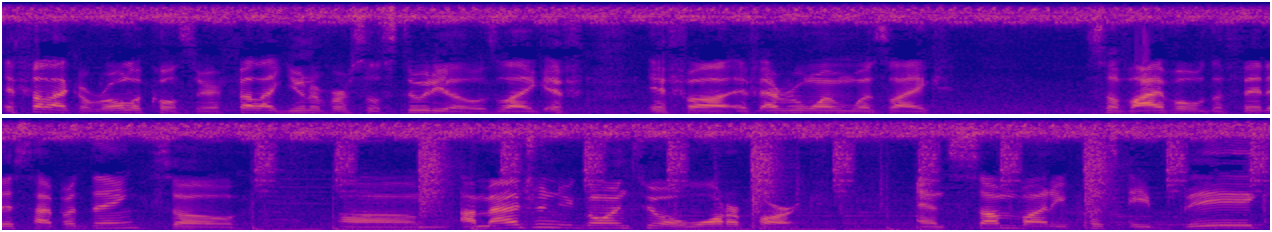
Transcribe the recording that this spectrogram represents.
it felt like a roller coaster. It felt like Universal Studios. Like if if uh, if everyone was like survival of the fittest type of thing. So um, imagine you're going to a water park and somebody puts a big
